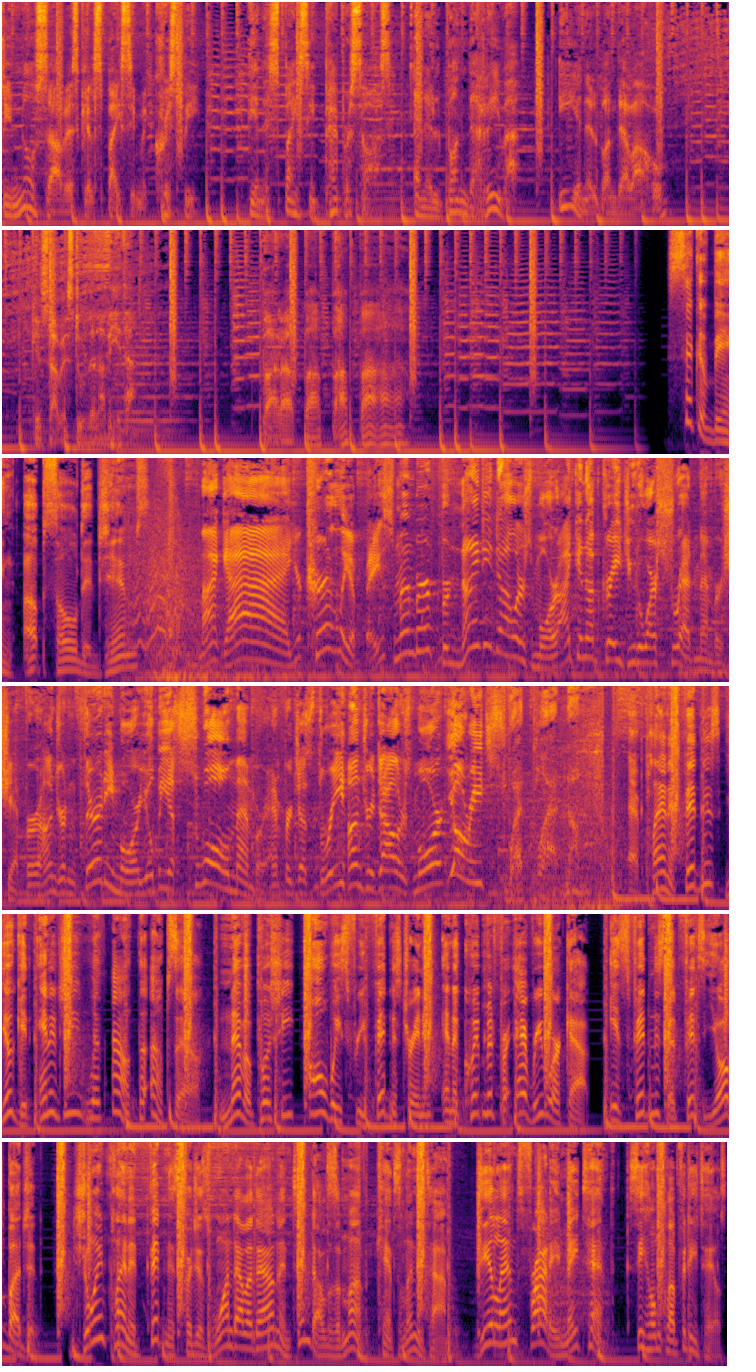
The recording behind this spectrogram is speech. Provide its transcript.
Si no sabes que el Spicy McCrispy tiene Spicy Pepper Sauce en el pan de arriba y en el pan de abajo, ¿qué sabes tú de la vida? Para, pa, pa, pa. Sick of being upsold at gyms? My guy, you're currently a base member. For $90 more, I can upgrade you to our Shred membership. For $130 more, you'll be a Swole member. And for just $300 more, you'll reach Sweat Platinum. At Planet Fitness, you'll get energy without the upsell. Never pushy, always free fitness training and equipment for every workout. It's fitness that fits your budget. Join Planet Fitness for just $1 down and $10 a month. Cancel anytime. Deal ends Friday, May 10th. See Home Club for details.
